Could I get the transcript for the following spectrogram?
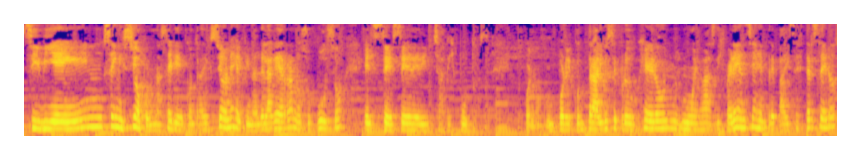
Si bien se inició por una serie de contradicciones, el final de la guerra no supuso el cese de dichas disputas. Bueno, por el contrario, se produjeron nuevas diferencias entre países terceros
